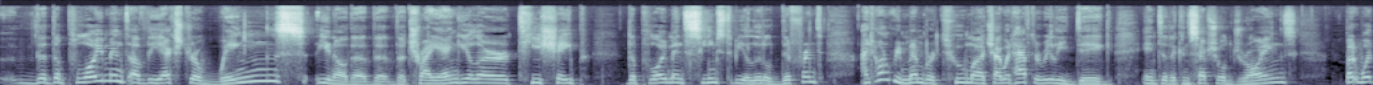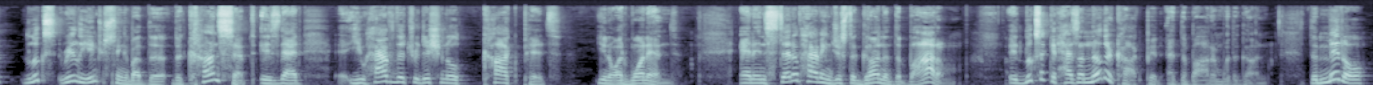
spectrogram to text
The deployment of the extra wings, you know, the the, the triangular T-shape deployment seems to be a little different. I don't remember too much. I would have to really dig into the conceptual drawings. But what looks really interesting about the, the concept is that you have the traditional cockpit, you know, at one end. And instead of having just a gun at the bottom, it looks like it has another cockpit at the bottom with a gun. The middle,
